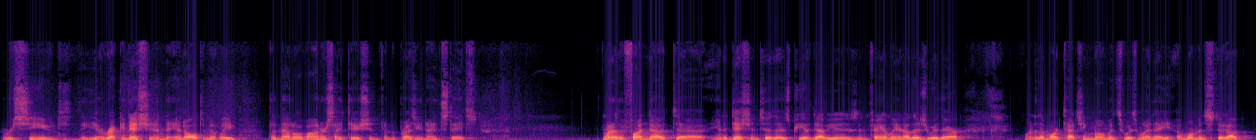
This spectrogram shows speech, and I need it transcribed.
received the uh, recognition and ultimately the Medal of Honor citation from the President of the United States one other fun note uh, in addition to those POWs and family and others who were there, one of the more touching moments was when a, a woman stood up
